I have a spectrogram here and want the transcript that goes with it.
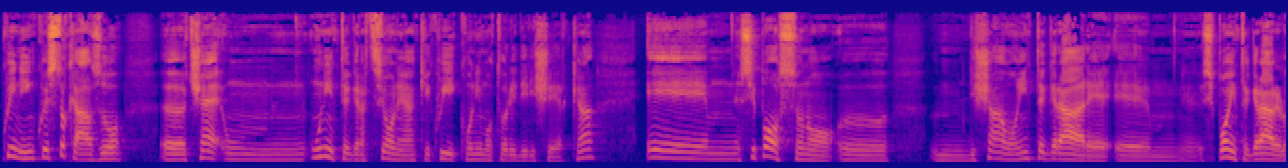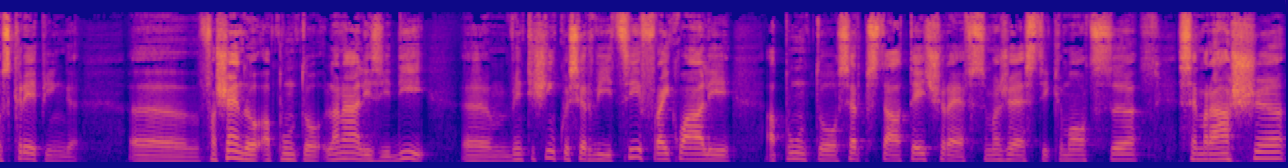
Quindi in questo caso eh, c'è un, un'integrazione anche qui con i motori di ricerca e mh, mm, si possono eh, mm, diciamo integrare eh, si può integrare lo scraping eh, facendo appunto l'analisi di 25 ehm, servizi fra i quali appunto Serpstat, Hrefs, Majestic, Moz, SEMrush e,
